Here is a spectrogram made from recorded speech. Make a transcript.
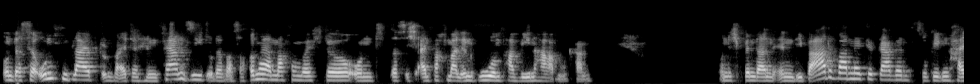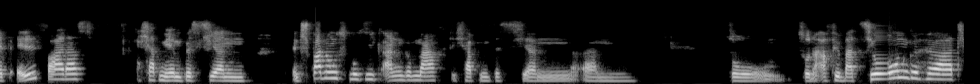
und dass er unten bleibt und weiterhin fernsieht oder was auch immer er machen möchte und dass ich einfach mal in Ruhe ein paar Wehen haben kann. Und ich bin dann in die Badewanne gegangen, so gegen halb elf war das. Ich habe mir ein bisschen Entspannungsmusik angemacht, ich habe ein bisschen ähm, so, so eine Affirmation gehört.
